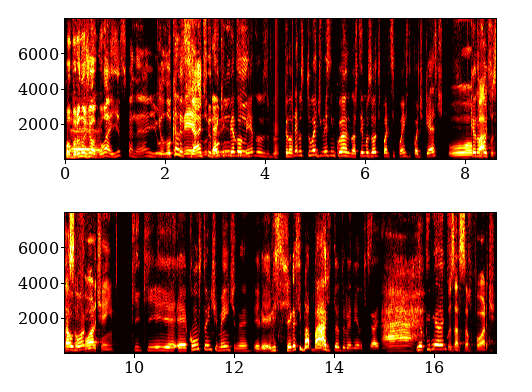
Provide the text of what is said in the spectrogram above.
O Bruno é, jogou a isca, né? E, E o Luca veio, o atirou Luca É que pelo menos, pelo menos tu é de vez em quando. Nós temos outro participante do podcast eu não Opa, vou citar o acusação nome. forte, hein? Que, que é, é constantemente, né? Ele, ele chega a se babar de tanto veneno que cai. Ah, E eu queria antes acusação de, forte.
